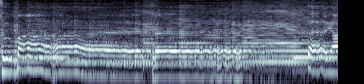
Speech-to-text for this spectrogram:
सुपात्र। तया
